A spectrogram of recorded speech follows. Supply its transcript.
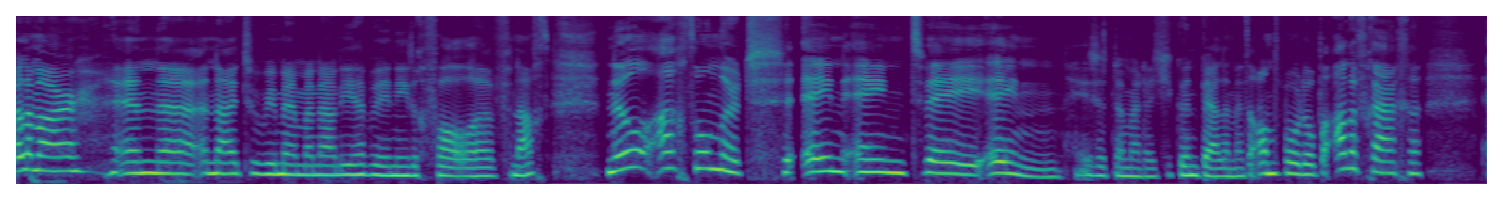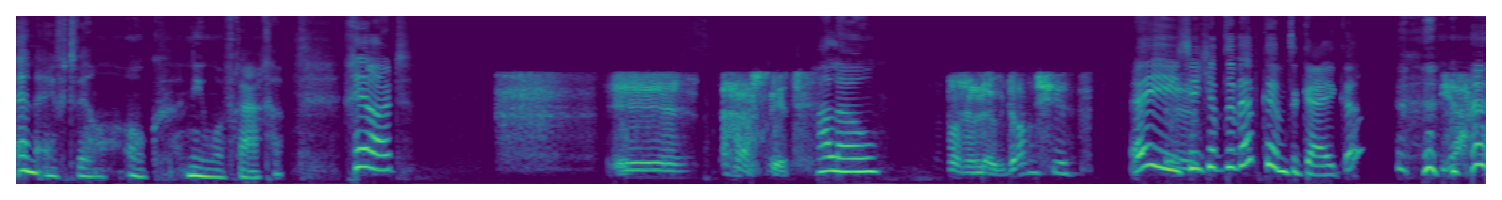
Shalamar en uh, A Night to Remember. Nou, die hebben we in ieder geval uh, vannacht. 0800-1121 is het nummer dat je kunt bellen... met antwoorden op alle vragen en eventueel ook nieuwe vragen. Gerard? Uh, Astrid. Hallo. Dat was een leuk dansje. hey, zit je op de webcam te kijken? Ja.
